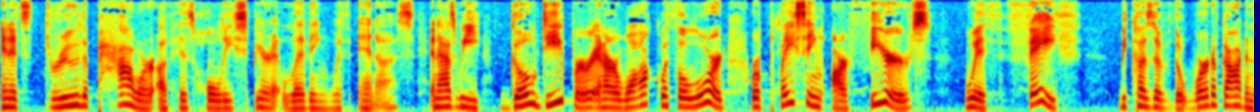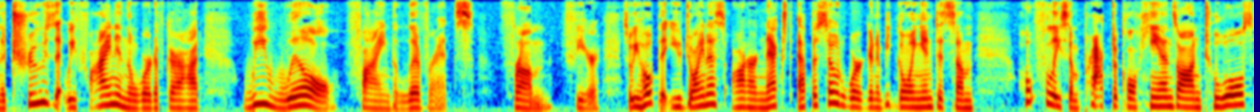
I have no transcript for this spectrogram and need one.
And it's through the power of his Holy Spirit living within us. And as we go deeper in our walk with the Lord, replacing our fears with faith because of the Word of God and the truths that we find in the Word of God, we will find deliverance from fear. So we hope that you join us on our next episode. We're going to be going into some, hopefully, some practical hands on tools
